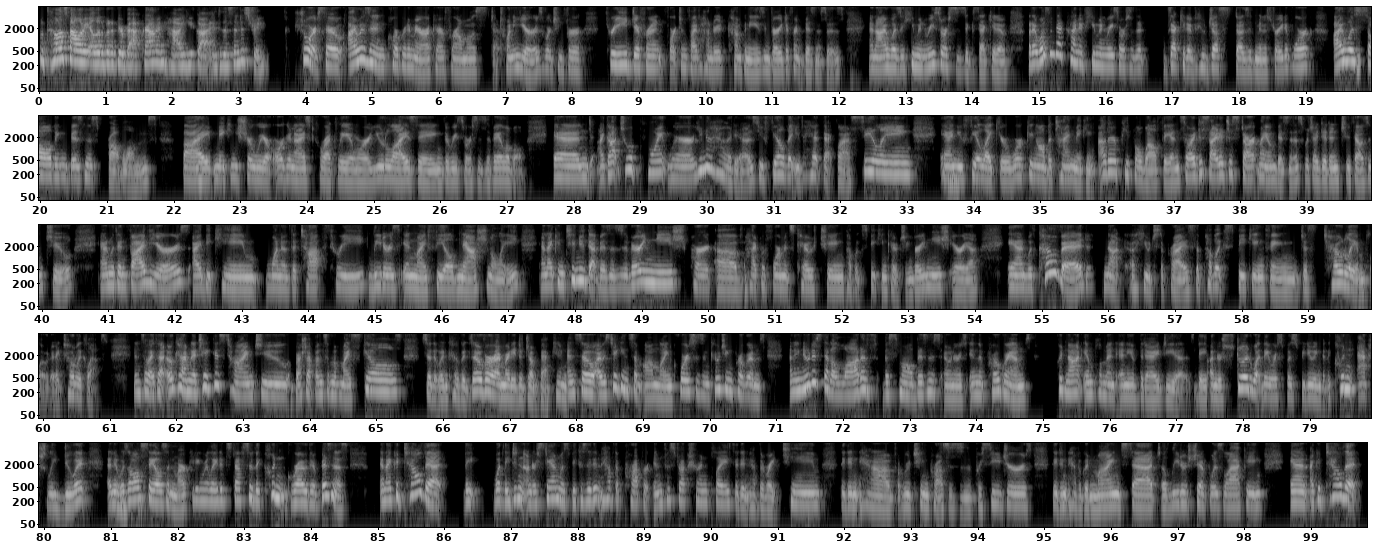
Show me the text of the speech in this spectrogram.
Well, tell us, Valerie, a little bit of your background and how you got into this industry. Sure. So I was in corporate America for almost uh, 20 years, working for three different Fortune 500 companies in very different businesses. And I was a human resources executive, but I wasn't that kind of human resources executive who just does administrative work. I was mm. solving business problems by making sure we are organized correctly and we're utilizing the resources available. And I got to a point where, you know how it is, you feel that you've hit that glass ceiling and mm. you feel like you're working all the time, making other people wealthy. And so I decided to start my own business, which I did in 2002. And within five years, I became one of the top three leaders in my field nationally. And I continued that business. It's a very niche part of high performance coaching public speaking coaching, very niche area. And with COVID, not a huge surprise, the public speaking thing just totally imploded, totally collapsed. And so I thought, okay, I'm going to take this time to brush up on some of my skills so that when COVID's over, I'm ready to jump back in. And so I was taking some online courses and coaching programs. And I noticed that a lot of the small business owners in the programs could not implement any of the ideas. They understood what they were supposed to be doing, but they couldn't actually do it. And it was all mm-hmm. sales and marketing related stuff. So they couldn't grow their business. And I could tell that they, what they didn't understand was because they didn't have the proper infrastructure in place, they didn't have the right team, they didn't have routine processes and procedures, they didn't have a good mindset, the leadership was lacking. And I could tell that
